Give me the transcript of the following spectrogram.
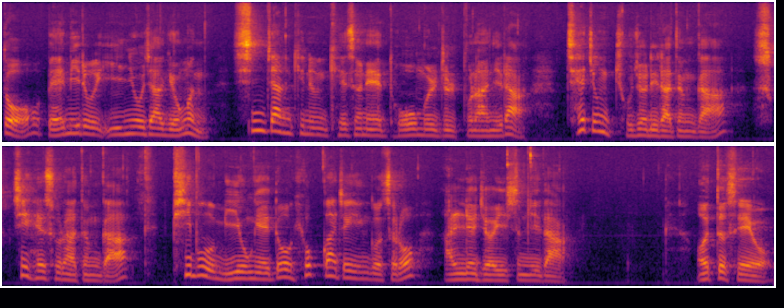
또 메밀의 이뇨작용은 신장 기능 개선에 도움을 줄 뿐 아니라 체중 조절이라든가 숙취 해소라든가 피부 미용에도 효과적인 것으로 알려져 있습니다. 어떠세요?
